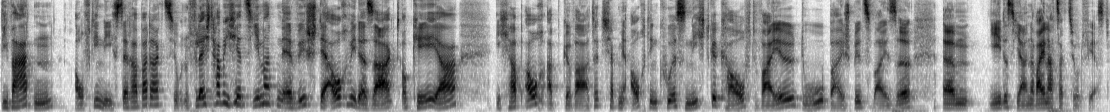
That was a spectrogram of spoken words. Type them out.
die warten auf die nächste Rabattaktion. Und vielleicht habe ich jetzt jemanden erwischt, der auch wieder sagt, okay, ja, ich habe auch abgewartet, ich habe mir auch den Kurs nicht gekauft, weil du beispielsweise ähm, jedes Jahr eine Weihnachtsaktion fährst.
